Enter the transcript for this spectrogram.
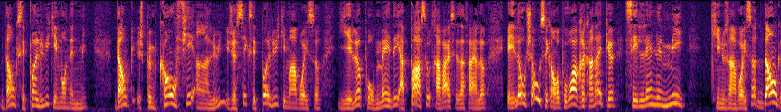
Donc, c'est pas lui qui est mon ennemi. Donc, je peux me confier en lui. Je sais que c'est pas lui qui m'envoie ça. Il est là pour m'aider à passer au travers de ces affaires-là. Et l'autre chose, c'est qu'on va pouvoir reconnaître que c'est l'ennemi qui nous envoie ça. Donc,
